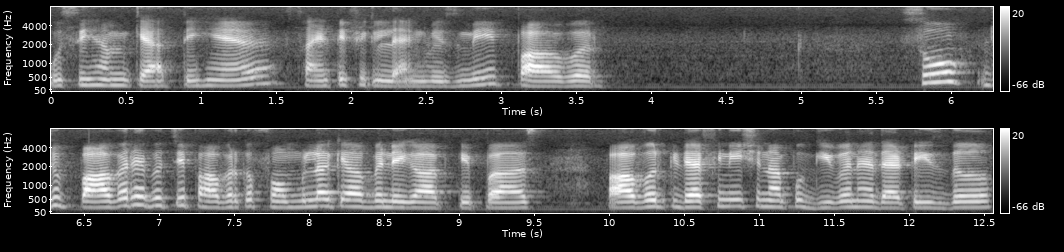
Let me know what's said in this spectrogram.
उसे हम कहते हैं साइंटिफिक लैंग्वेज में पावर सो so, जो पावर है बच्चे पावर का फॉर्मूला क्या बनेगा आपके पास? पावर की डेफिनेशन आपको गिवन है that is the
